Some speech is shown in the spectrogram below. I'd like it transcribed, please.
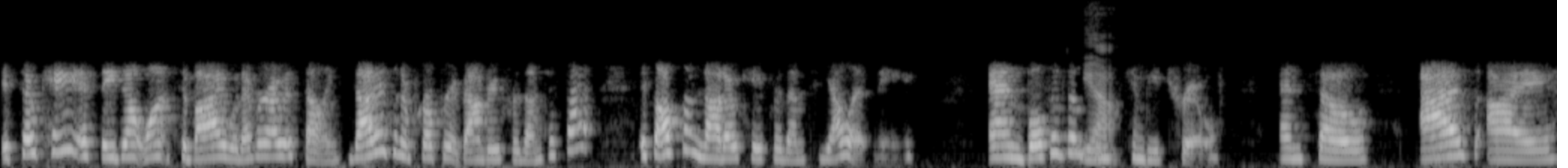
It's okay if they don't want to buy whatever I was selling. That is an appropriate boundary for them to set. It's also not okay for them to yell at me. And both of those yeah. things can be true. And so as I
